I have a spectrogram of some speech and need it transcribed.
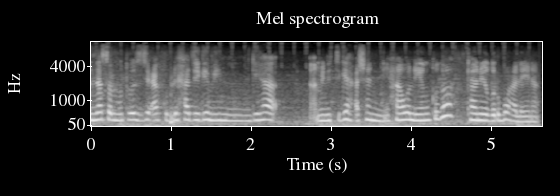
الناس المتوزعة كل حد يجي من جهة من اتجاه عشان يحاول ينقذه كانوا يضربوا علينا.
